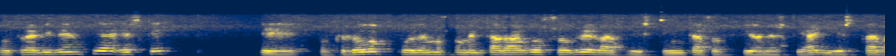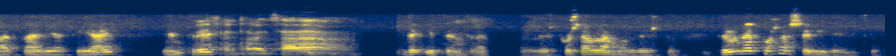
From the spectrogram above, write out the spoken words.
otra evidencia es que, eh, porque luego podemos comentar algo sobre las distintas opciones que hay y esta batalla que hay entre... Centralizada. y centralizada. Después hablamos de esto. Pero una cosa es evidente.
